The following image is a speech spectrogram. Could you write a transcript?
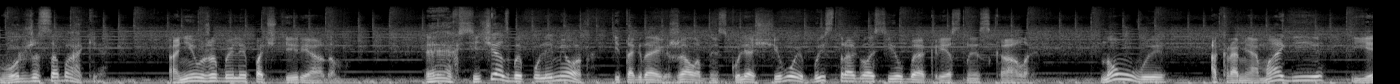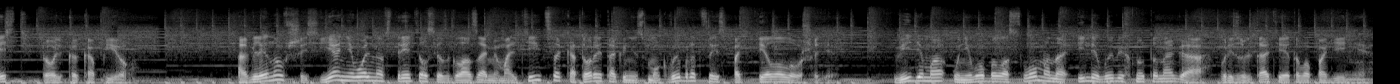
вот же собаки. Они уже были почти рядом. Эх, сейчас бы пулемет, и тогда их жалобный скулящий вой быстро огласил бы окрестные скалы. Но, увы, окромя магии есть только копье. Оглянувшись, я невольно встретился с глазами мальтийца, который так и не смог выбраться из-под тела лошади. Видимо, у него была сломана или вывихнута нога в результате этого падения.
